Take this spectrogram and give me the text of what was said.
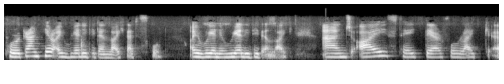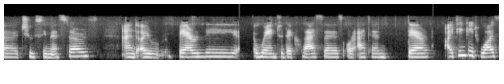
program here, I really didn't like that school. I really, really didn't like. And I stayed there for like uh, two semesters and I barely went to the classes or attend there. I think it was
